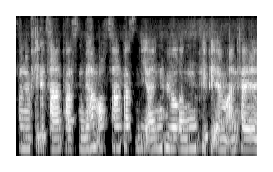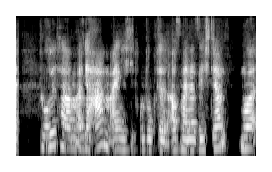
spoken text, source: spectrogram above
vernünftige Zahnpasten. Wir haben auch Zahnpasten, die einen höheren ppm-Anteil Fluorid haben. Also wir haben eigentlich die Produkte aus meiner Sicht. Ja. Nur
